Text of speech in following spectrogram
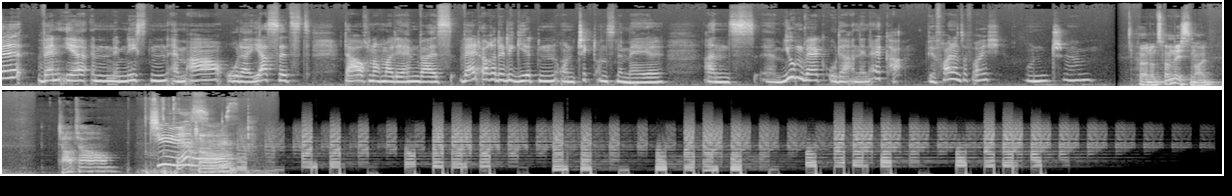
Wenn ihr in dem nächsten MA oder JAS sitzt, da auch nochmal der Hinweis, wählt eure Delegierten und schickt uns eine Mail ans ähm, Jugendwerk oder an den LK. Wir freuen uns auf euch und ähm, hören uns beim nächsten Mal. Ciao, ciao. Tschüss. Ciao.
